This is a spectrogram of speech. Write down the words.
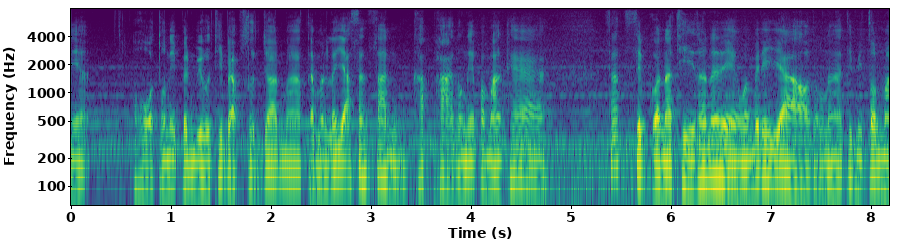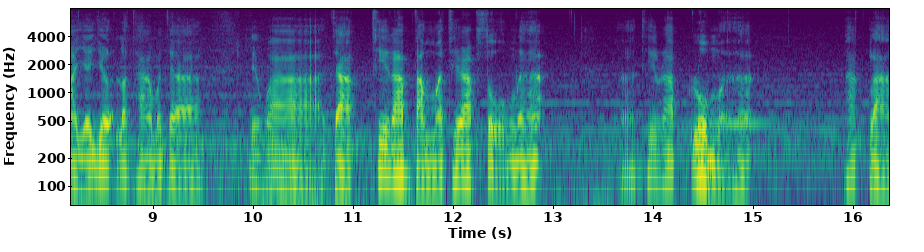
เนี่ยโอ้โหตรงนี้เป็นวิวที่แบบสุดยอดมาก แต่มันระยะสั้นๆ ขับผ่านตรงนี้ประมาณแค่สักสิบกว่านาทีเท่านั้นเองมันไม่ได้ยาวตรงนั้นที่มีต้นไม้เยอะๆแล้วทางมันจะ เรียกว่าจากที่ราบต่ำมาที่ราบสูงนะฮะที่ราบลุ่มอะฮะภาคกลาง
